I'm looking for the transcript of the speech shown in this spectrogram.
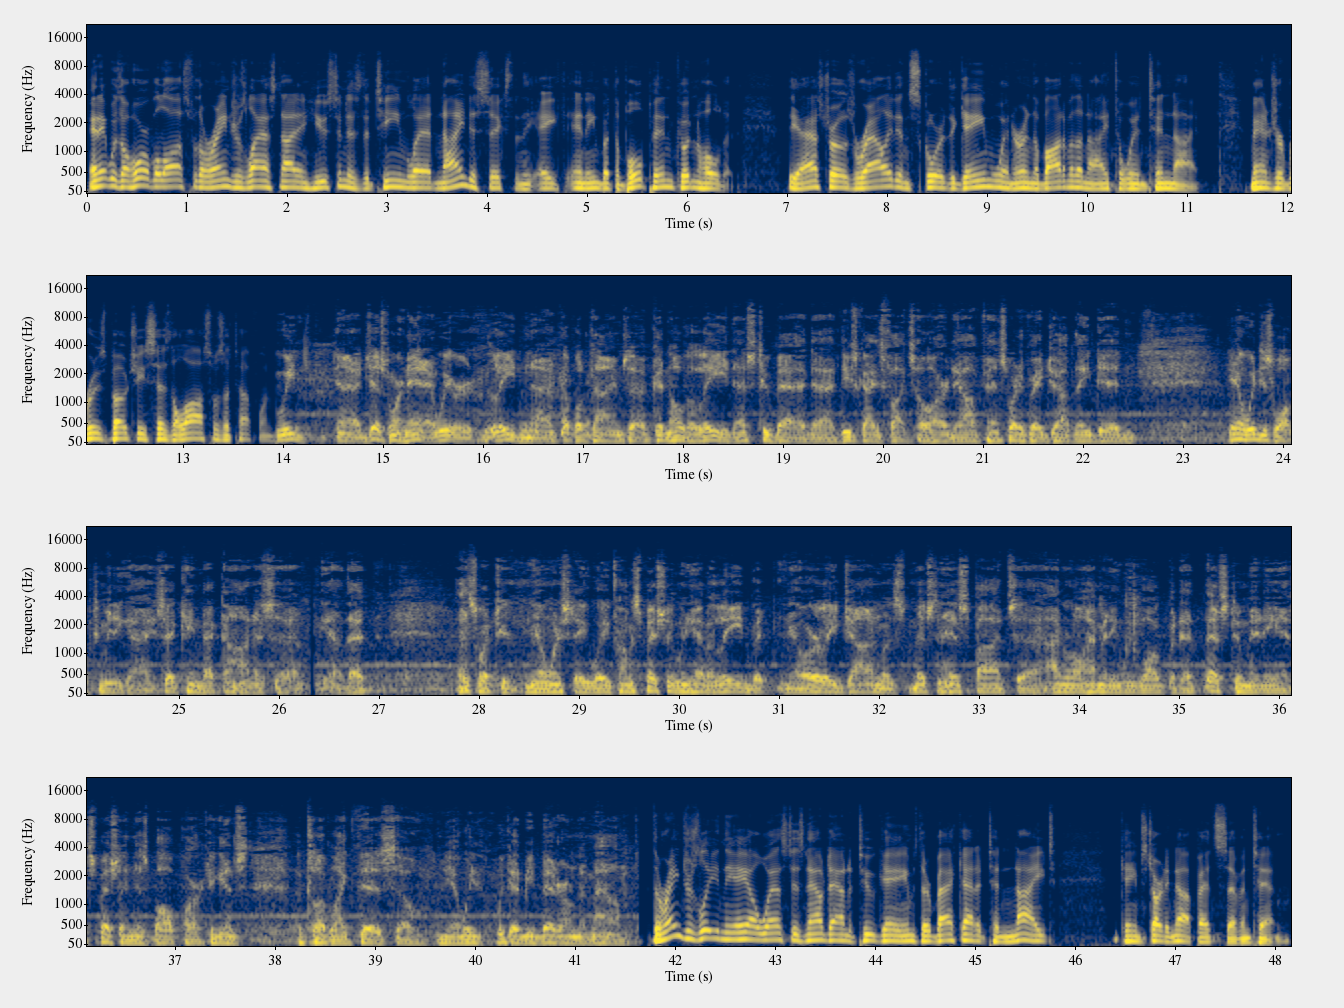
And it was a horrible loss for the Rangers last night in Houston as the team led 9 to 6 in the eighth inning, but the bullpen couldn't hold it. The Astros rallied and scored the game winner in the bottom of the ninth to win 10 9. Manager Bruce Bochy says the loss was a tough one. We uh, just weren't in it. We were leading uh, a couple of times, uh, couldn't hold a lead. That's too bad. Uh, these guys fought so hard, the offense. What a great job they did. You know, we just walked too many guys. That came back to haunt us. Uh, you know, that that's what you you know want to stay away from, especially when you have a lead. But you know, early John was missing his spots. Uh, I don't know how many we walked, but that, that's too many, especially in this ballpark against a club like this. So you know, we we got to be better on the mound. The Rangers lead in the AL West is now down to two games. They're back at it tonight. Game starting up at 7:10.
